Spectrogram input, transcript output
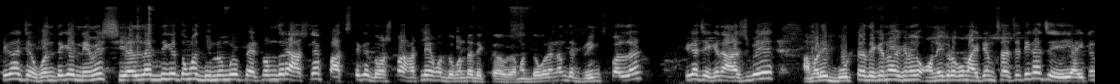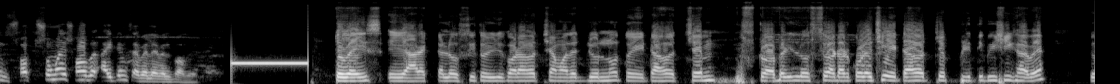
ঠিক আছে? ওখান থেকে নেমে শিয়ালদার দিকে তোমার দু নম্বর প্ল্যাটফর্ম ধরে আসলে পাঁচ থেকে দশ পা হাঁটলে আমার দোকানটা দেখতে হবে। আমার দোকানের নাম ড্রিঙ্কস পার্লার ঠিক আছে? এখানে আসবে, আমার এই বোর্ডটা দেখে নাও, এখানে অনেক রকম আইটেমস আছে, ঠিক আছে? এই আইটেম সব সময় সব আইটেমস অ্যাভেলেবেল পাবে। তো গাইস এই আরেকটা লস্যি তৈরি করা হচ্ছে আমাদের জন্য। তো এটা হচ্ছে স্ট্রবেরি লস্যি অর্ডার করেছি। এটা হচ্ছে প্রীতিবিশি খাবে। তো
